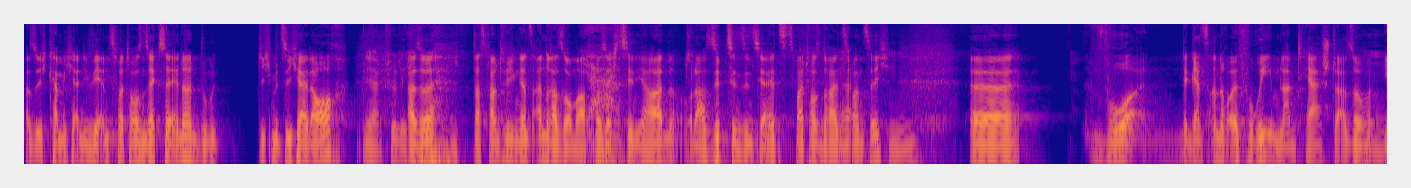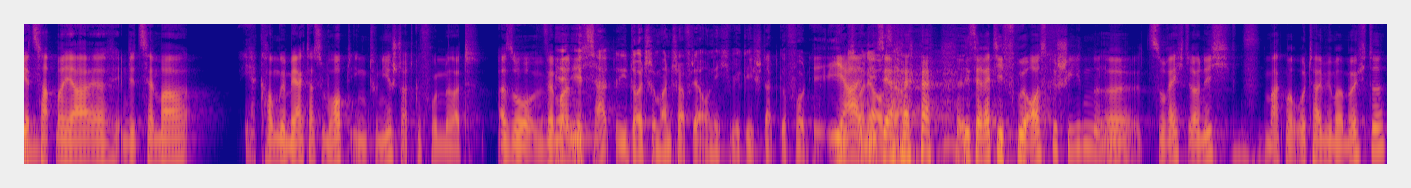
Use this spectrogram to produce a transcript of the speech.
Also ich kann mich an die WM 2006 erinnern, du mit, dich mit Sicherheit auch. Ja, natürlich. Also das war natürlich ein ganz anderer Sommer ja. vor 16 Jahren oder 17 sind es ja jetzt 2023, ja. mhm. äh, wo eine ganz andere Euphorie im Land herrschte. Also mhm. jetzt hat man ja äh, im Dezember ja kaum gemerkt, dass überhaupt irgendein Turnier stattgefunden hat. Also wenn man jetzt hat die deutsche Mannschaft ja auch nicht wirklich stattgefunden. Ja, die, ja ist ja, die ist ja relativ früh ausgeschieden, mhm. äh, zu Recht oder nicht, mag man urteilen, wie man möchte.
